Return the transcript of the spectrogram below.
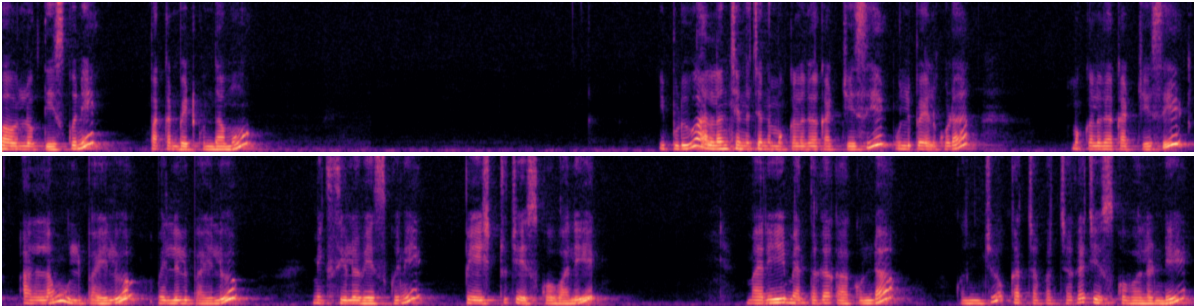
బౌల్లోకి తీసుకుని పక్కన పెట్టుకుందాము. ఇప్పుడు అల్లం చిన్న చిన్న ముక్కలుగా కట్ చేసి ఉల్లిపాయలు కూడా ముక్కలుగా కట్ చేసి అల్లం ఉల్లిపాయలు వెల్లుల్లిపాయలు మిక్సీలో వేసుకుని పేస్ట్ చేసుకోవాలి. మరీ మెత్తగా కాకుండా కొంచెం కచ్చపచ్చగా చేసుకోవాలండి.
